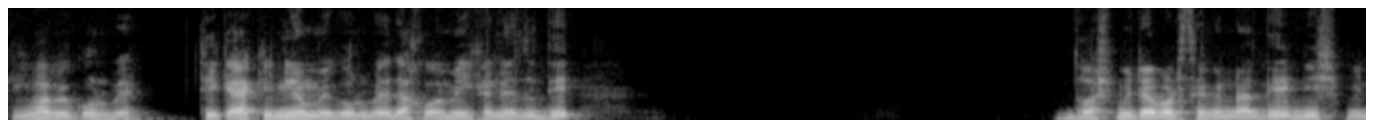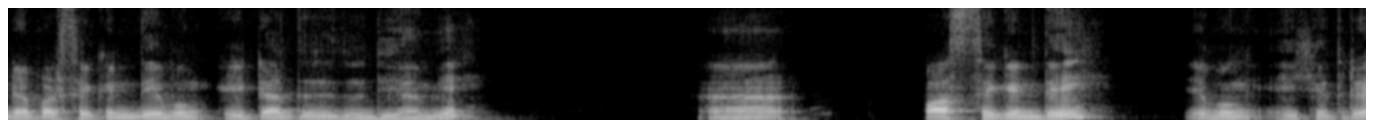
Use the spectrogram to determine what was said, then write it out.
কীভাবে করবে? ঠিক একই নিয়মে করবে। দেখো আমি এখানে যদি দশ মিটার পার সেকেন্ড না দিই, বিশ মিটার পার সেকেন্ড দিই এবং এইটা যদি আমি পাঁচ সেকেন্ড দিই এবং এই ক্ষেত্রে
